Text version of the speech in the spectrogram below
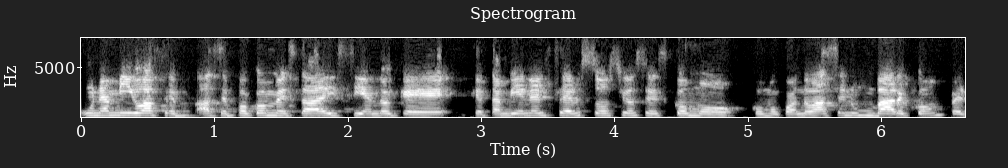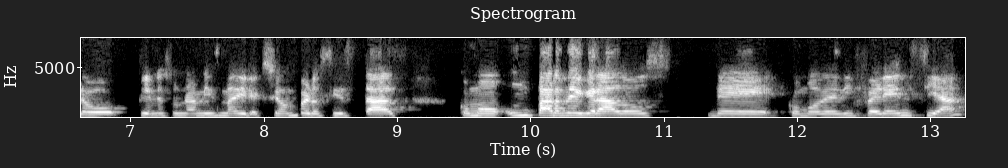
un amigo hace, hace poco me estaba diciendo que, que, también el ser socios es como, como cuando vas en un barco, pero tienes una misma dirección, pero si estás como un par de grados de, como de diferencia,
